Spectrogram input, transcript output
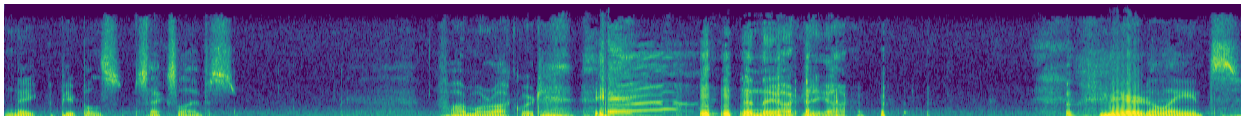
make people's sex lives far more awkward than they already are. Marital aids.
